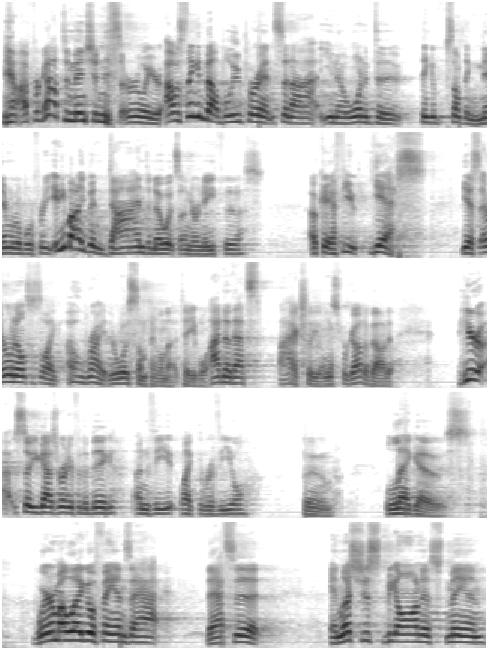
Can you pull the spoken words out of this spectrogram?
Now, I forgot to mention this earlier. I was thinking about blueprints and I, you know, wanted to think of something memorable for you. Anybody been dying to know what's underneath this? Okay, a few. Yes. Yes, everyone else is like, oh, right, there was something on that table. I know that's, I actually almost forgot about it. Here, uh, so you guys ready for the big unveil, like the reveal? Boom. Legos. Where are my Lego fans at? That's it. And let's just be honest, man,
